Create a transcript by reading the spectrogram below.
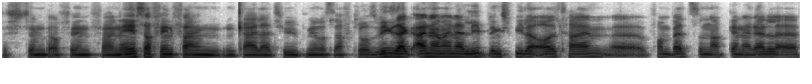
Das stimmt auf jeden Fall. Nee, ist auf jeden Fall ein, ein geiler Typ, Miroslav Klose. Wie gesagt, einer meiner Lieblingsspieler all time äh, vom Betz und auch generell äh,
